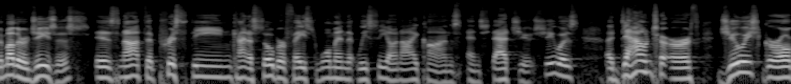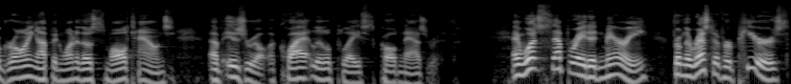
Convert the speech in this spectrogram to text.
the mother of Jesus, is not the pristine, kind of sober faced woman that we see on icons and statues. She was a down to earth Jewish girl growing up in one of those small towns of Israel, a quiet little place called Nazareth. And what separated Mary from the rest of her peers,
